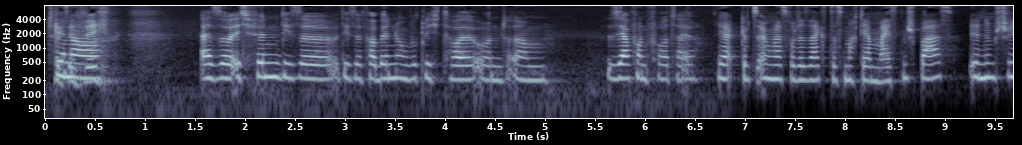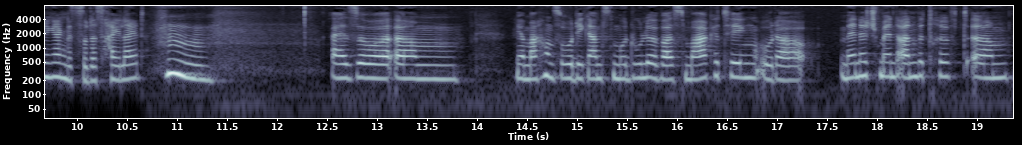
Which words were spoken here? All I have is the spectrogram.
tatsächlich. Genau. Also ich finde diese, diese Verbindung wirklich toll und ähm, sehr von Vorteil. Ja, gibt es irgendwas, wo du sagst, das macht dir am meisten Spaß in dem Studiengang? Das ist so das Highlight? Hm. Also ähm, wir machen so die ganzen Module, was Marketing oder Management anbetrifft, ähm,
